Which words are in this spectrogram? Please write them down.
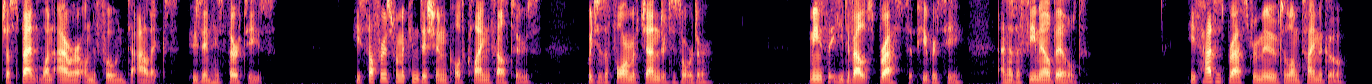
Just spent one hour on the phone to Alex, who's in his 30s. He suffers from a condition called Klinefelter's, which is a form of gender disorder. Means that he develops breasts at puberty and has a female build. He's had his breast removed a long time ago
